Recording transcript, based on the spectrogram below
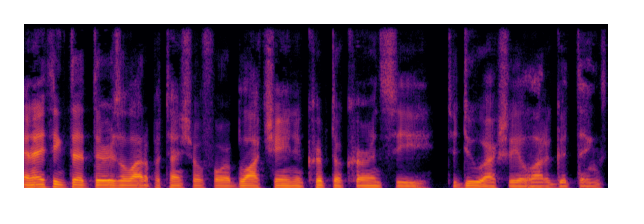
And I think that there is a lot of potential for blockchain and cryptocurrency to do actually a lot of good things.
